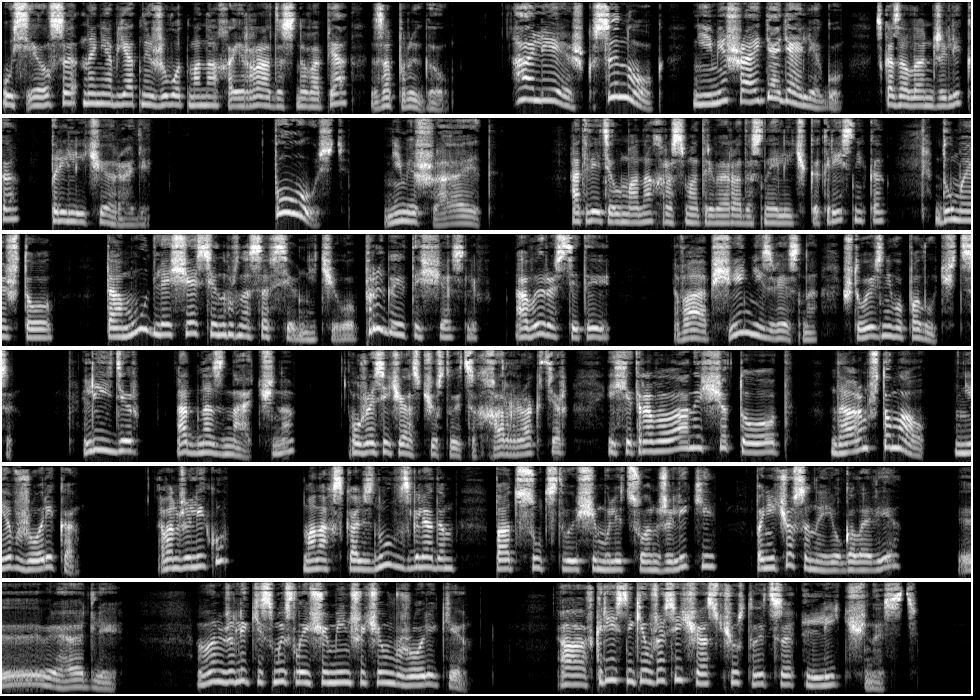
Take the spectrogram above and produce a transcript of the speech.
уселся на необъятный живот монаха и, радостно вопя, запрыгал. — Олежка, сынок, не мешай дяде Олегу, — сказала Анжелика, приличия ради. — Пусть, не мешает, — ответил монах, рассматривая радостное личико крестника, думая, что тому для счастья нужно совсем ничего. Прыгает и счастлив, а вырастет и вообще неизвестно, что из него получится. Лидер однозначно. Уже сейчас чувствуется характер, и хитрован еще тот. Даром, что мал, не в Жорика. В Анжелику? Монах скользнул взглядом по отсутствующему лицу Анжелики, по нечесанной ее голове. Э, вряд ли. В Анжелике смысла еще меньше, чем в Жорике. А в Крестнике уже сейчас чувствуется личность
